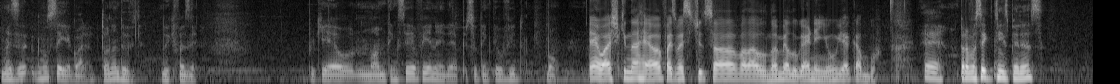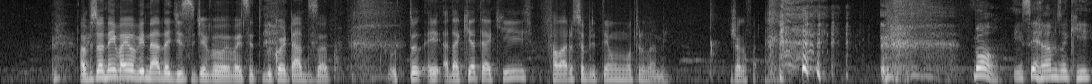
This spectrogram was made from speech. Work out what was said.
Mas eu não sei agora, tô na dúvida do que fazer. Porque é, o nome tem que ser a ver, né? Daí a pessoa tem que ter ouvido. Bom, É, eu acho que na real faz mais sentido só falar o nome é lugar nenhum e acabou. é, pra você que tinha esperança, A pessoa nem vai ouvir nada disso, tipo, vai ser tudo cortado só. Daqui até aqui falaram sobre ter um outro nome. Joga fora. Bom, encerramos aqui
